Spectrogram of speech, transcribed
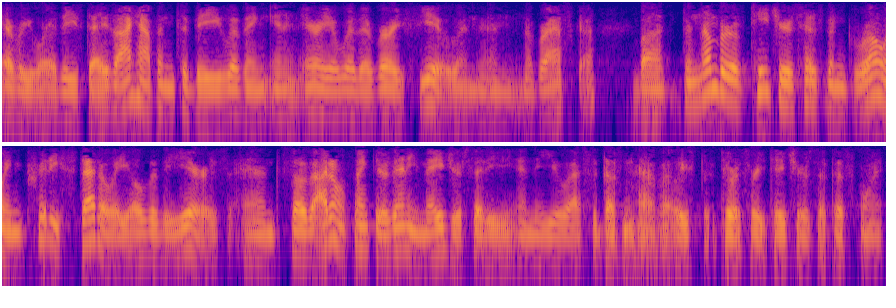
everywhere these days. I happen to be living in an area where there are very few in, in Nebraska, but the number of teachers has been growing pretty steadily over the years, and so I don't think there's any major city in the U.S. that doesn't have at least two or three teachers at this point.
